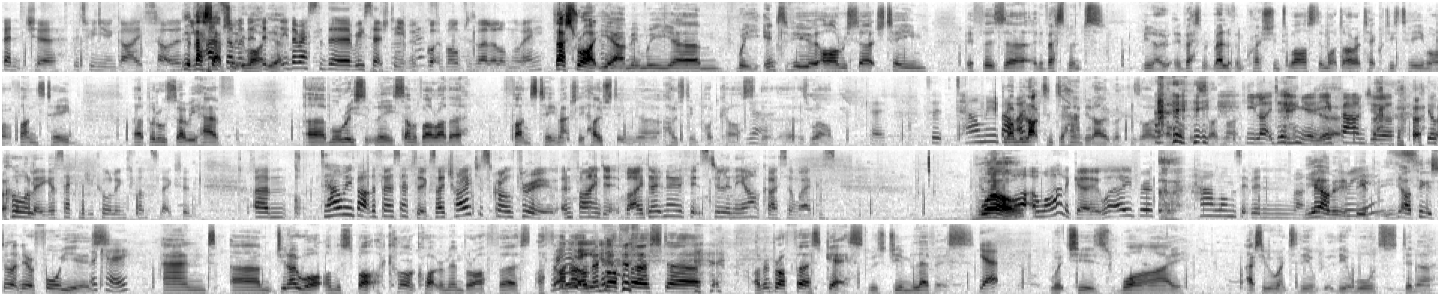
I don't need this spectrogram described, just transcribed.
venture between you and Guy to start with. Yeah, that's absolutely of the, right, the, yeah. the rest of the research team have got involved as well along the way. That's right. Yeah, I mean we um, we interview our research team if there's uh, an investment, you know, investment relevant question to ask them, our direct equities team or our funds team, uh, but also we have uh, more recently some of our other funds team actually hosting uh, hosting podcasts Yeah. that, uh, as well. Okay. So tell me But about. I'm reluctant to hand it over because I, I love it so much. you like doing it. You found your your calling, your secondary calling to fund selection. Um, tell me about the first episode because I tried to scroll through and find it, but I don't know if it's still in the archive somewhere because Well, a while ago. Well, over a, how long has it been running? yeah, I mean, be, yeah, I think it's near four years. Okay. And um, do you know what? On the spot, I can't quite remember our first. I, th- I, know, I remember our first. Uh, I remember our first guest was Jim Leaviss, Yeah. which is why. Actually, we went to the the awards dinner,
